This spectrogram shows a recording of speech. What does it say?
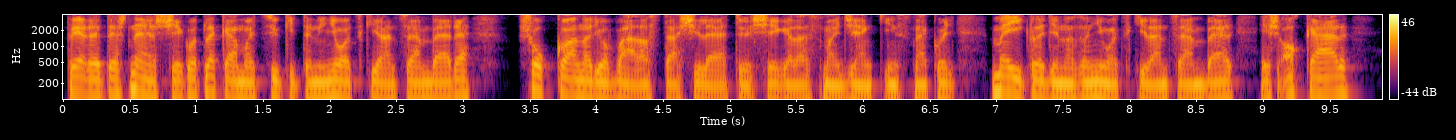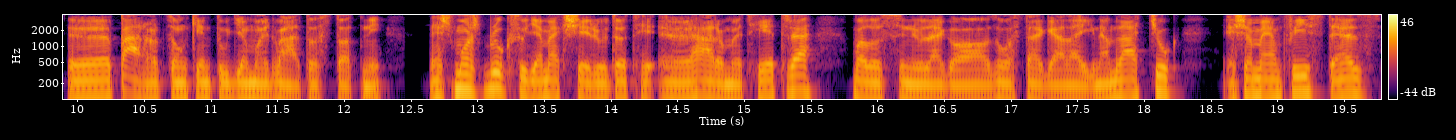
Félretes ne essék, ott le kell majd szűkíteni 8-9 emberre, sokkal nagyobb választási lehetősége lesz majd Jenkinsnek, hogy melyik legyen az a 8-9 ember, és akár ö, párharconként tudja majd változtatni. És most Brooks ugye megsérült 3-5 hétre, valószínűleg az All-Star nem látjuk, és a Memphis-t ez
